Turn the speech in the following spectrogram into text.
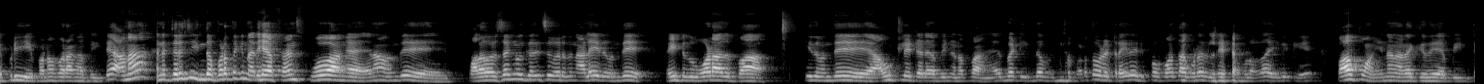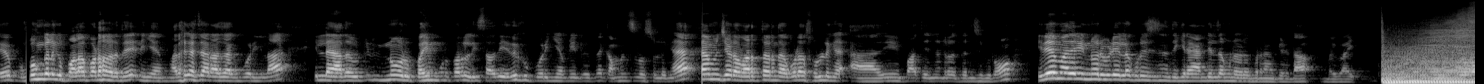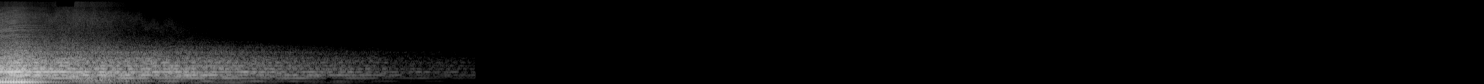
எப்படி பண்ண போகிறாங்க அப்படின்ட்டு. ஆனால் எனக்கு தெரிஞ்சு இந்த படத்துக்கு நிறையா ஃபேன்ஸ் போவாங்க. ஏன்னா வந்து பல வருஷங்கள் கழிச்சு வருதுனாலே இது வந்து ரைட் இது ஓடாதுப்பா. இது வந்து அவுட்லேட்டட் அப்படின்னு நினைப்பாங்க. பட் இந்த இந்த படத்தோட ட்ரெய்லர் இப்போ பார்த்தா கூட ரிலேட்டபுளாக தான் இருக்குது பார்ப்போம் என்ன நடக்குது அப்படின்ட்டு. பொங்கலுக்கு பல படம் வருது. நீங்கள் மதகஜா ராஜாக்கு போகிறீங்களா இல்லை அதை விட்டுட்டு இன்னொரு பதிமூணு படம் ரிலீஸ் ஆகுது. எதுக்கு போகிறீங்க அப்படின்றத கமெண்ட்ஸில் சொல்லுங்கள் டேமேஜோட வருத்தம் இருந்தால் கூட சொல்லுங்கள் அதையும் பார்த்து என்னன்றதை தெரிஞ்சுக்கிறோம். இதே மாதிரி இன்னொரு வீடியோவில் கூட சந்திக்கிறேன். அண்டில் தான் கூட விடப்படுறேன் கேட்டா பை பாய்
